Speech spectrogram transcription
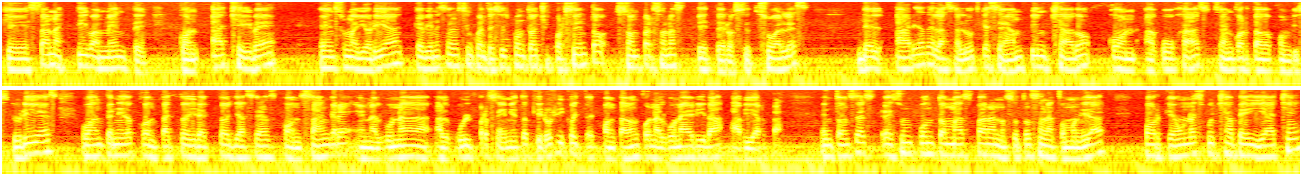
que están activamente con HIV, en su mayoría, que viene siendo el 56.8%, son personas heterosexuales del área de la salud que se han pinchado con agujas, se han cortado con bisturíes o han tenido contacto directo ya sea con sangre en alguna algún procedimiento quirúrgico y te contaban con alguna herida abierta. Entonces es un punto más para nosotros en la comunidad porque uno escucha VIH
